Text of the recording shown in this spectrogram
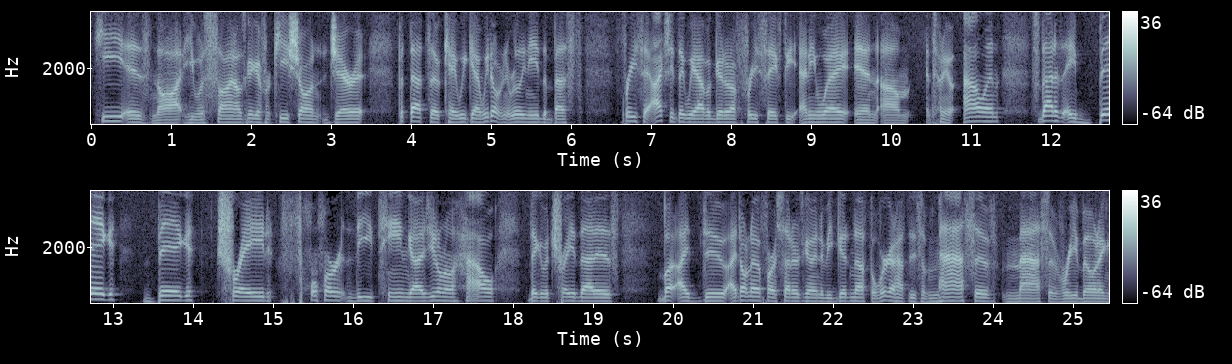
He is not. He was signed. I was to go for Jaiquawn Jarrett, but that's okay. We again, we don't really need the best free safety. I actually think we have a good enough free safety anyway in um, Antonio Allen. So that is a big, big trade for the team, guys. You don't know how big of a trade that is. But I do. I don't know if our center is going to be good enough, but we're going to have to do some massive, massive rebuilding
